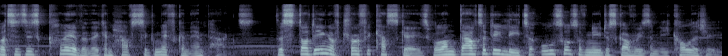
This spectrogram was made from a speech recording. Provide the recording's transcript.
but it is clear that they can have significant impacts. The studying of trophic cascades will undoubtedly lead to all sorts of new discoveries in ecology,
